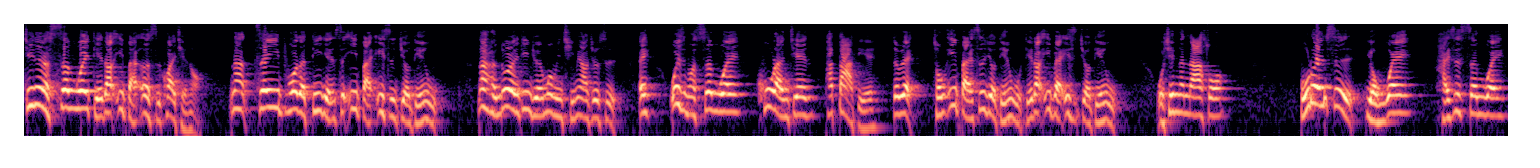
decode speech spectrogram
今天的深威跌到一百二十块钱哦，那这一波的低点是一百一十九点五，那很多人一定觉得莫名其妙，就是哎，为什么深威忽然间它大跌，对不对？从一百四十九点五跌到一百一十九点五，我先跟大家说，不论是永威还是深威，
